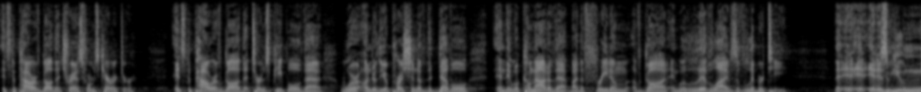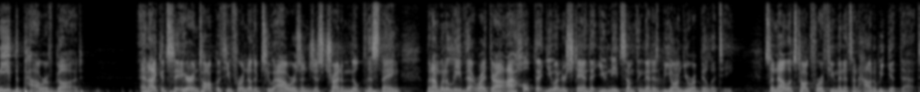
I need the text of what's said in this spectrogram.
It's the power of God that transforms character. It's the power of God that turns people that were under the oppression of the devil and they will come out of that by the freedom of God and will live lives of liberty. It, it, it is, you need the power of God. And I could sit here and talk with you for another two hours and just try to milk this thing, but I'm to leave that right there. I hope that you understand that you need something that is beyond your ability. So now let's talk for a few minutes on how do we get that?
